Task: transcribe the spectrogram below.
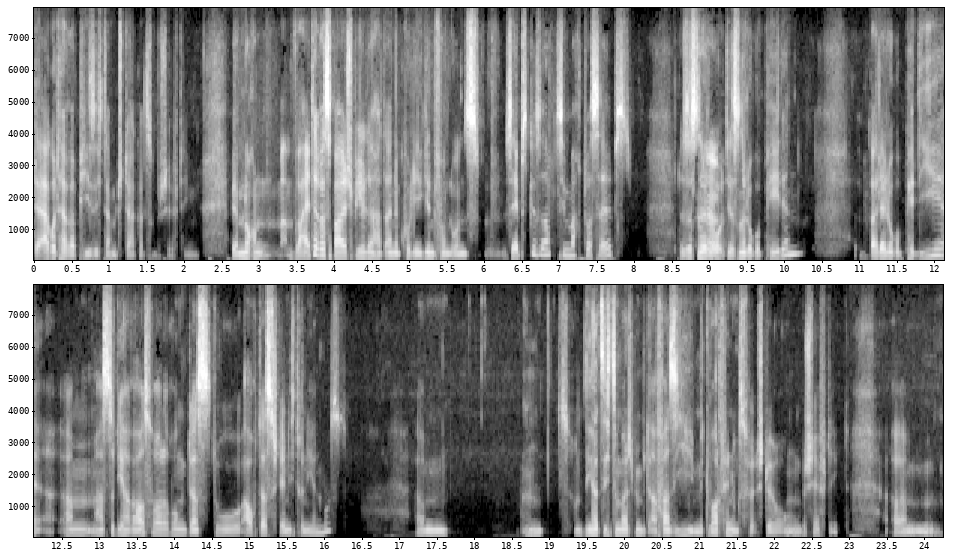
der Ergotherapie, sich damit stärker zu beschäftigen. Wir haben noch ein weiteres Beispiel, da hat eine Kollegin von uns selbst gesagt, sie macht was selbst. Das ist eine, ja. das ist eine Logopädin. Bei der Logopädie ähm, hast du die Herausforderung, dass du auch das ständig trainieren musst. Ähm, und, und sie hat sich zum Beispiel mit Aphasie, mit Wortfindungsstörungen beschäftigt. Ähm,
